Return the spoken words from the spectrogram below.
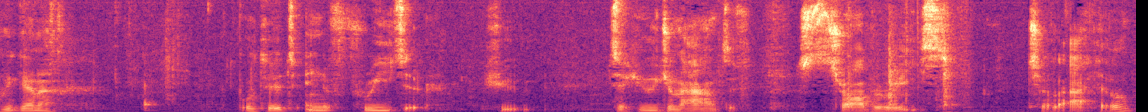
we're gonna put it in the freezer. It's a huge amount of strawberries, gelato,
